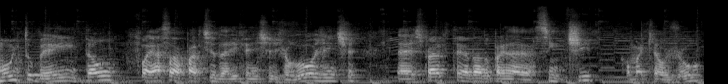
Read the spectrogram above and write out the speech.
Muito bem, então foi essa partida aí que a gente jogou, gente. É, espero que tenha dado para sentir como é que é o jogo.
